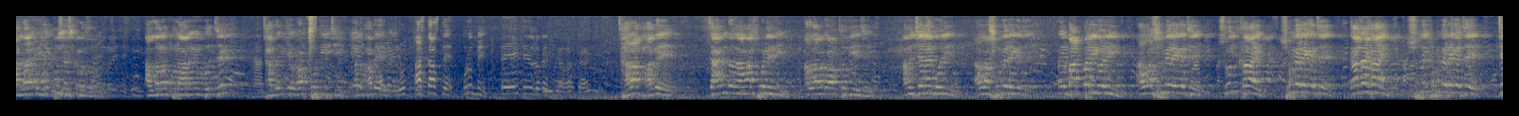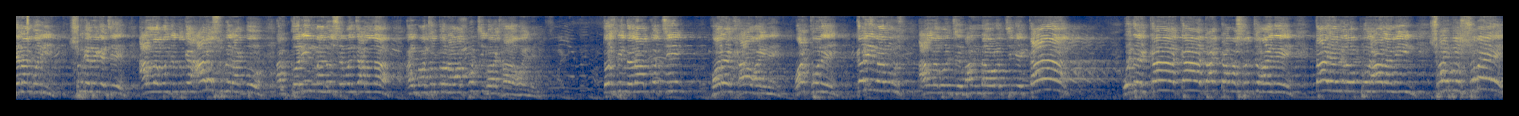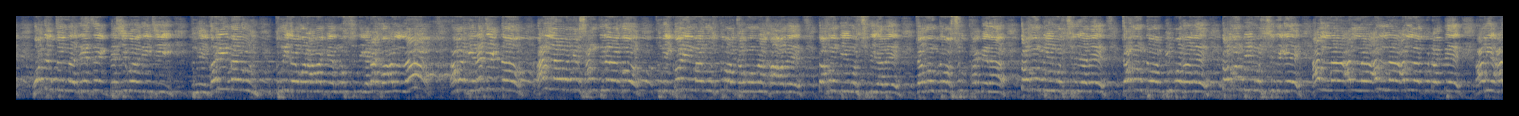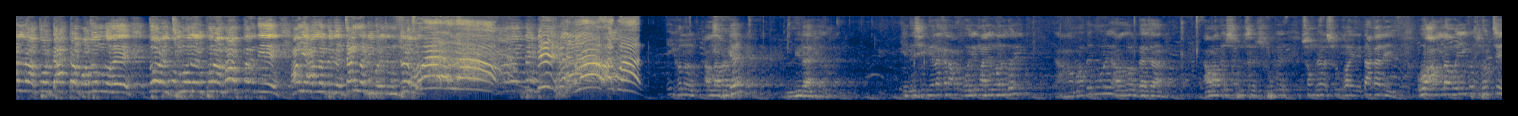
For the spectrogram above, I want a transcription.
আল্লাহ বিশ্বাস করে দেবো। আল্লাহ রাবুল আলমী বলছে, যাদেরকে অর্থ দিয়েছি ভাবে, আস্তে আস্তে, মুরব্বী, যারা ভাবে যে আমি তো নামাজ পড়িনি, আল্লাহ আমাকে অর্থ দিয়েছে। আমি চেনা করি, আল্লাহ সুখে রেখেছে। আমি বাটপালি করি, আল্লাহ সুখে রেখেছে। সুদ খাই, সুখে রেখেছে। গাঁজা খাই সুখে সুখে রেখেছে। চেনা করি, সুখে রেখেছে। আল্লাহ বলছে, তোকে আরও আর গরিব মানুষ বলছে, আল্লাহ, আমি পাঁচ নামাজ পড়ছি, ঘরে খাওয়া হয়নি তসবি তেলাওয়াত করছি, ঘরে খাওয়া হয়নি অর্থ নেই। গরিব মানুষ, আল্লাহ বলছে, বান্দা ওর থেকে কাজ ওদের কা কা ডাকটা আমার সহ্য হয়নি তাই আমি রব্বুল আলামিন সর্বসময় ওদের জন্য রেজেক বেশি করে দিয়েছি। তুমি গরিব মানুষ, তুমি যখন আমাকে মসজিদে রাখো আল্লাহ, আমাকে রেজেক দাও। আল্লাহ মসজিদে যাবে যখন তোমার সুখ থাকবে না তখন তুমি মসজিদে যাবে যখন তোমার বিপদ হবে তখন তুমি মসজিদে গিয়ে আল্লাহ আল্লাহ আল্লাহ আল্লাহ করে ডাকবে। আমি আল্লাহ তোর ডাকটা পছন্দ হয়ে তোর জীবনের গুনাহ মাফ করে দিয়ে আমি আল্লাহ তোকে জান্নাতি করে দেব। তাকবীর। এই হলো আল্লাহ পাকের নীলা খেলা। কিন্তু সেই নীলা খেলা আমরা গরিব মালিক মনে করি? আমাদের মনে আল্লাহর বেজা আমাদের সংসার সুখে সংসারে সুখ হয়নি টাকা নেই। ও আল্লাহ ওই হচ্ছে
